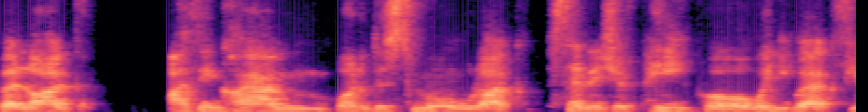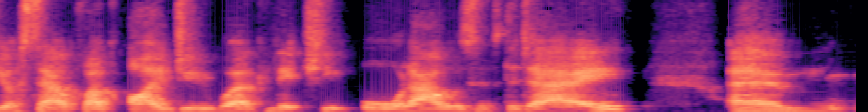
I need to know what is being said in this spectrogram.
But like, I think I am one of the small like percentage of people when you work for yourself, like I do work literally all hours of the day. Mm-hmm. Um,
